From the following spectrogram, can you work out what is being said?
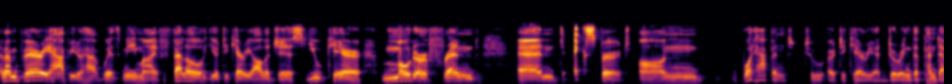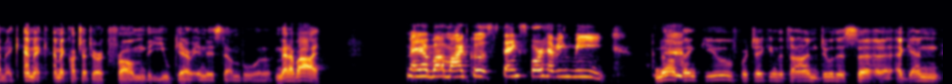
and I'm very happy to have with me my fellow urticariologist, UCare motor friend, and expert on what happened to urticaria during the pandemic. Emek, Emek Kocaturk from the UCare in Istanbul. Merhaba. Merhaba, Marcus. Thanks for having me. No, thank you for taking the time. Do this uh, again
